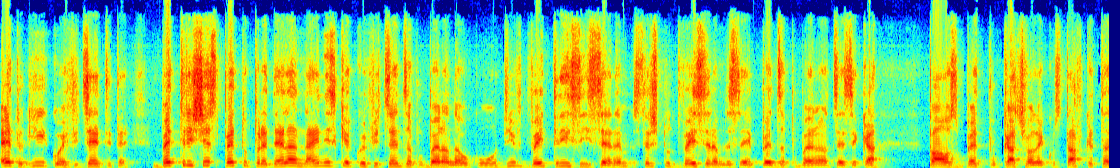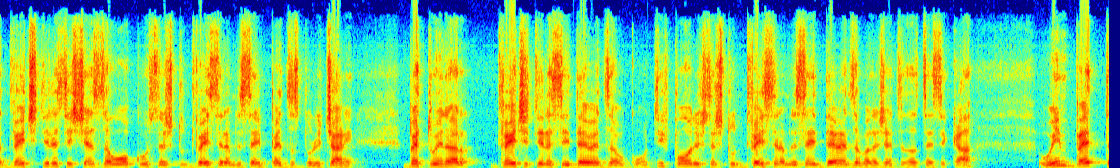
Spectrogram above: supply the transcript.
Ето ги коефициентите. B365 определя най-низкия коефициент за победа на Локомотив 2,37 срещу 2,75 за победа на ЦСК. Бет покачва леко ставката, 2,46 за Локо срещу 2,75 за столичани. Бетуинър 2,49 за Локомотив Пловдив срещу 2,79 забележете за ЦСК. Уинбет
